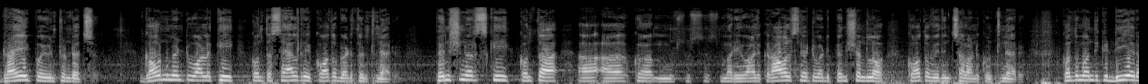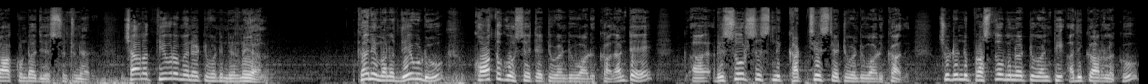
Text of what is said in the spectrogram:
డ్రై అయిపోయి ఉంటుండొచ్చు. గవర్నమెంట్ వాళ్ళకి కొంత శాలరీ కోత పెడుతుంటున్నారు. పెన్షనర్స్కి కొంత మరి వాళ్ళకి రావాల్సినటువంటి పెన్షన్లో కోత విధించాలనుకుంటున్నారు. కొంతమందికి డిఏ రాకుండా చేస్తుంటున్నారు. చాలా తీవ్రమైనటువంటి నిర్ణయాలు. కానీ మన దేవుడు కోత కోసేటటువంటి వాడు కాదు. అంటే రిసోర్సెస్ని కట్ చేసేటటువంటి వాడు కాదు. చూడండి ప్రస్తుతం ఉన్నటువంటి అధికారులకు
